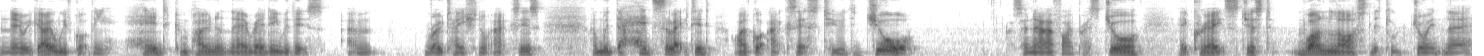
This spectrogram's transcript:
and there we go. We've got the head component there ready with its um, rotational axis and with the head selected I've got access to the jaw. So now if I press jaw it creates just one last little joint there.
